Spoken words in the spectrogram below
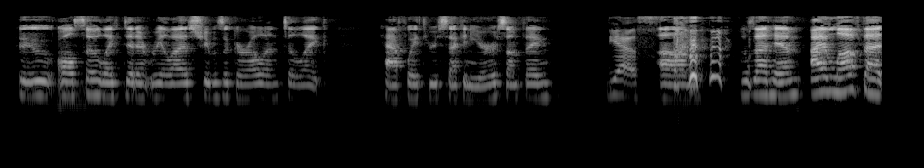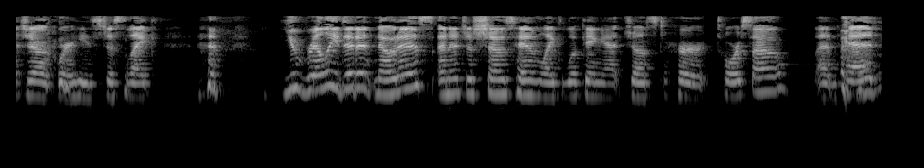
who also like didn't realize she was a girl until like halfway through second year or something. Yes. Um was that him? I love that joke where he's just like you really didn't notice and it just shows him like looking at just her torso and head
